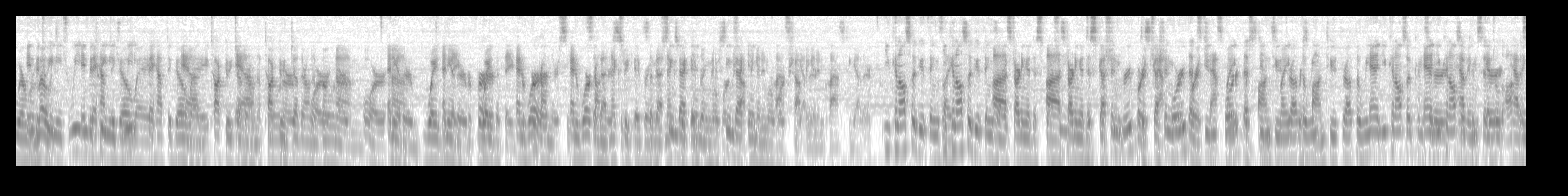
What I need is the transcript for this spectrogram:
We're in remote. between each week. In between each week, they have to go away. Talk to each other on the talk to each other on the phone um, any um, other way that any they other prefer, way that they and work on their scene and work so on that next week they bring so that next week they bring their scene back in and we're workshopping it in class together. You can also do things like you can also do things uh, like starting a uh, discussion starting a discussion group or discussion group that a students board that students might respond to throughout the week. And you can also consider you can also consider having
